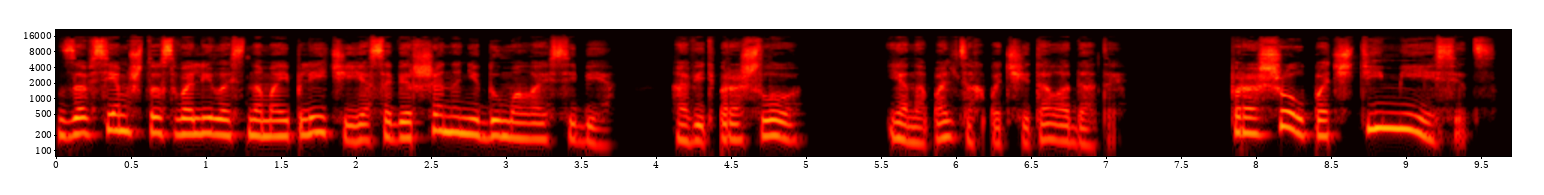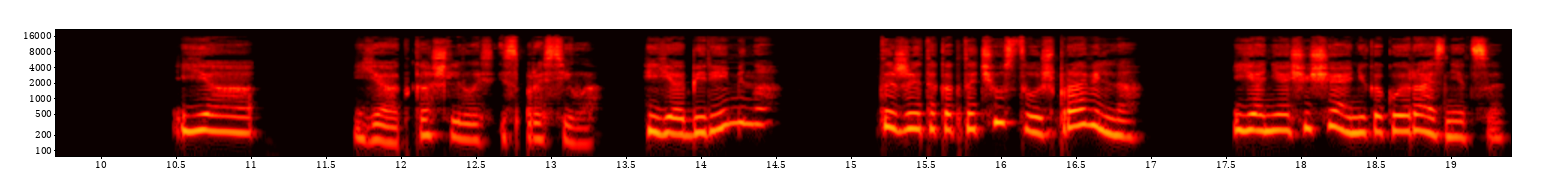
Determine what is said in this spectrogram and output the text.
За всем, что свалилось на мои плечи, я совершенно не думала о себе. А ведь прошло я на пальцах подсчитала даты. Прошел почти месяц. Я... Я откашлялась и спросила. «Я беременна? Ты же это как-то чувствуешь, правильно? Я не ощущаю никакой разницы.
